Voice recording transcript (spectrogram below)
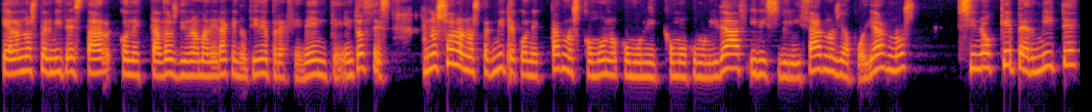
que ahora nos permite estar conectados de una manera que no tiene precedente. Entonces, no solo nos permite conectarnos como, comunidad y visibilizarnos y apoyarnos, sino que permite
